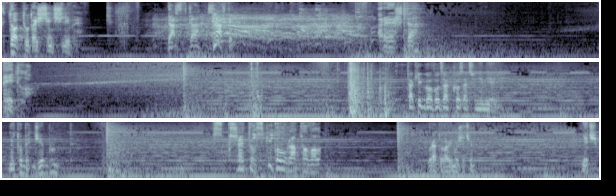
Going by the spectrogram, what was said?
Kto tutaj szczęśliwy? Garstka szlachty A reszta? Bydło. Takiego wodza kozacy nie mieli. No to będzie bunt. Skrzetowski go uratował. Uratowali mu życie. Jedź.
